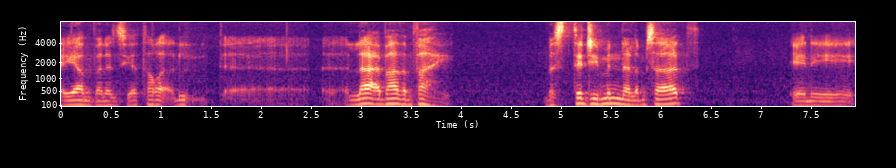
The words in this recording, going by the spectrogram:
أيام فالنسيا. ترى آه، اللاعب هذا مفهي. بس تجي منه لمسات يعني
